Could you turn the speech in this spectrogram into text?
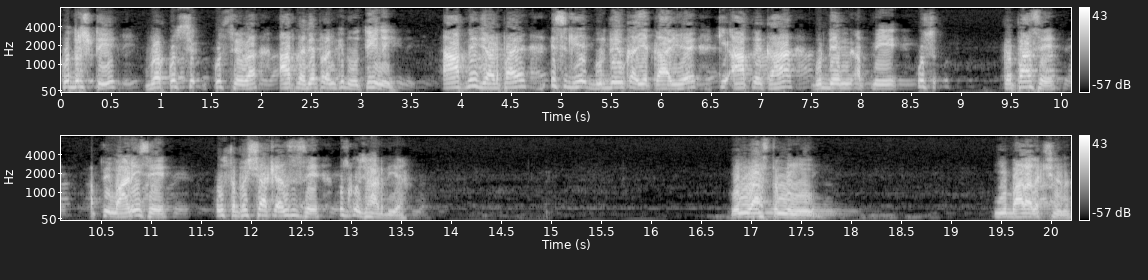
कुदृष्टि वह कुछ कुछ सेवा आपके हृदय पर अंकित होती ही नहीं। आप नहीं झाड़ पाए, इसलिए गुरुदेव का यह कार्य है कि आपने कहा, गुरुदेव ने अपनी उस कृपा से, अपनी वाणी से, उस तपस्या के अंश से उसको झाड़ दिया। वास्तव में ये बारह लक्षण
